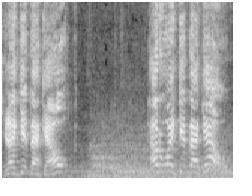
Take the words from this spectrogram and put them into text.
Can I get back out? How do I get back out?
